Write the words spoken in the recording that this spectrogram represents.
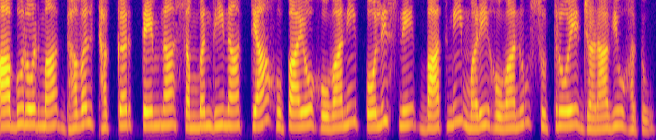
આબુરોડમાં ધવલ ઠક્કર તેમના સંબંધીના ત્યાં હુપાયો હોવાની પોલીસને બાતમી મળી હોવાનું સૂત્રોએ જણાવ્યું હતું.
